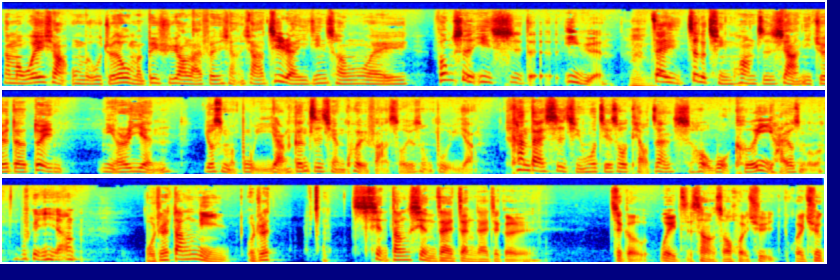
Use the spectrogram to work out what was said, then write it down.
那么，我也想，我们我觉得我们必须要来分享一下，既然已经成为丰盛意识的一员，嗯、在这个情况之下，你觉得对你而言？有什么不一样？跟之前匮乏的时候有什么不一样？看待事情或接受挑战的时候，我可以还有什么不一样？我觉得，当你我觉得现当现在站在这个这个位置上的时候，回去回去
